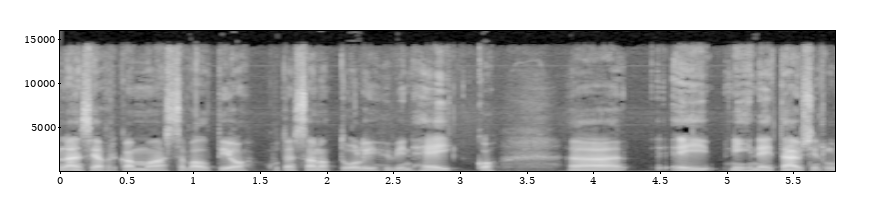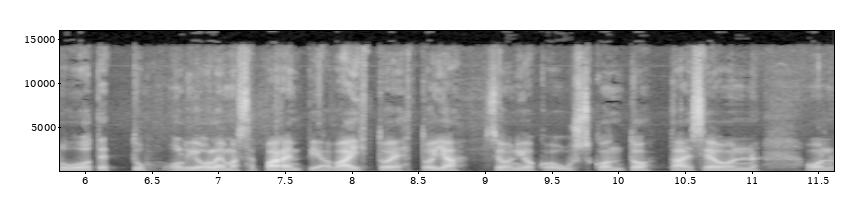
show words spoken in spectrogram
Länsi-Afrikan maassa valtio, kuten sanottu, oli hyvin heikko. Ei, niihin ei täysin luotettu, oli olemassa parempia vaihtoehtoja, se on joko uskonto tai se on, on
